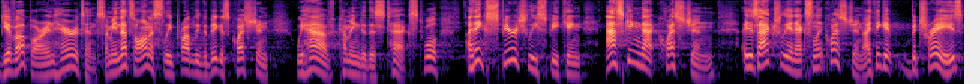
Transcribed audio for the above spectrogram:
give up our inheritance? I mean, that's honestly probably the biggest question we have coming to this text. Well, I think spiritually speaking, asking that question is actually an excellent question. I think it betrays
